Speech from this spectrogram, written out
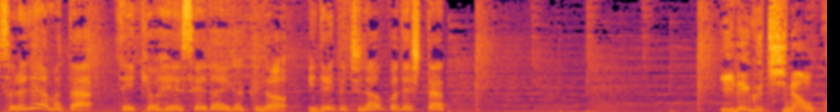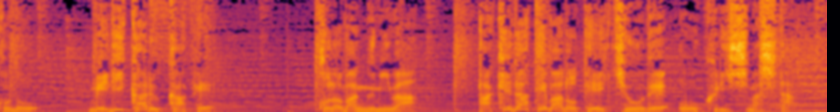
それではまた帝京平成大学の井出口直子でした。井出口直子のメディカルカフェ。この番組は武田手羽の提供でお送りしました。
